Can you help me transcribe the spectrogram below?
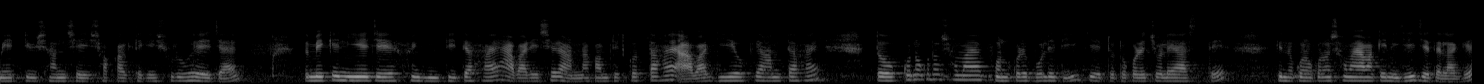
মেয়ের টিউশন সেই সকাল থেকেই শুরু হয়ে যায়। তো মেয়েকে নিয়ে যে দিতে হয়, আবার এসে রান্না কমপ্লিট করতে হয়, আবার গিয়ে ওকে আনতে হয়। তো কোনো কোনো সময় ফোন করে বলে দিই যে, টোটো করে চলে আসতে। কিন্তু কোনো কোনো সময় আমাকে নিজেই যেতে লাগে।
